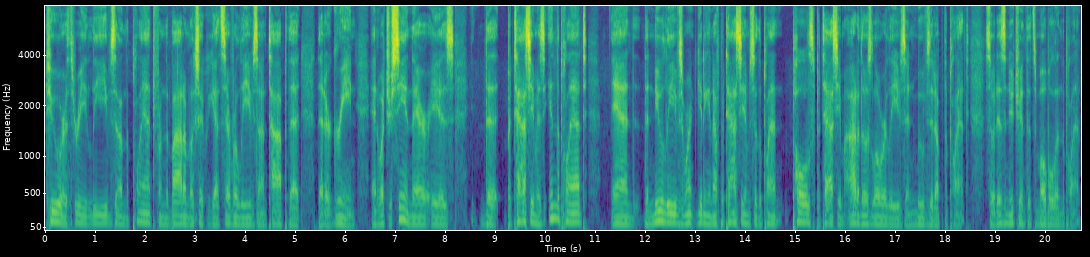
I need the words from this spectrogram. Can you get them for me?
two or three leaves on the plant from the bottom. Looks like we got several leaves on top that that are green. And what you're seeing there is the potassium is in the plant and the new leaves weren't getting enough potassium so the plant pulls potassium out of those lower leaves and moves it up the plant. So it is a nutrient that's mobile in the plant.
